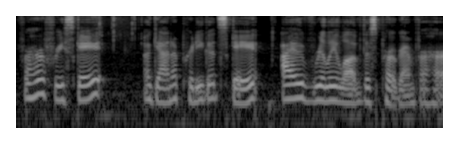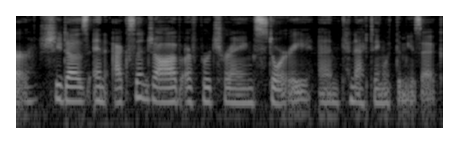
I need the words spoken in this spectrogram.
For her free skate, again, a pretty good skate. I really love this program for her. She does an excellent job of portraying story and connecting with the music.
